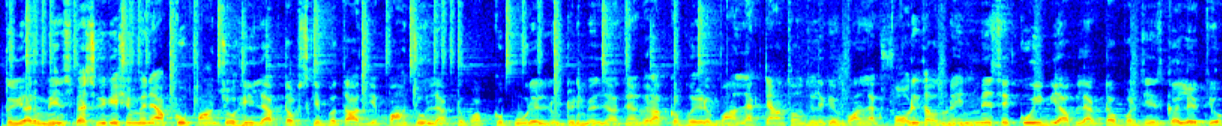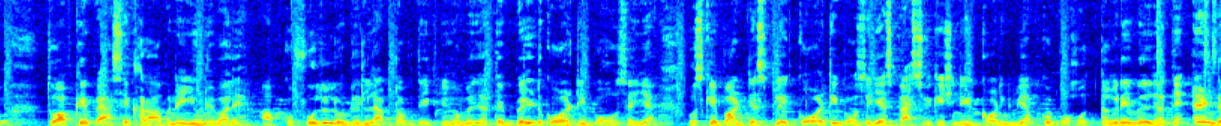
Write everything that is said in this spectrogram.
तो यार मेन स्पेसिफिकेशन मैंने आपको पाँचों ही लैपटॉप्स के बता दिए। पाँचों लैपटॉप आपको पूरे लोडेड मिल जाते हैं। अगर आपका budget one lakh ten thousand से लेकर वन लाख फोर्टी थाउज़ेंड इनमें से कोई भी आप लैपटॉप परचेज कर लेते हो तो आपके पैसे ख़राब नहीं होने वाले। आपको फुल लोडेड लैपटॉप देखने को मिल जाते हैं। बिल्ड क्वालिटी बहुत सही है। उसके बाद डिस्प्ले क्वालिटी बहुत सही है। स्पेसिफिकेशन के अकॉर्डिंग भी आपको बहुत तगड़े मिल जाते हैं। एंड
